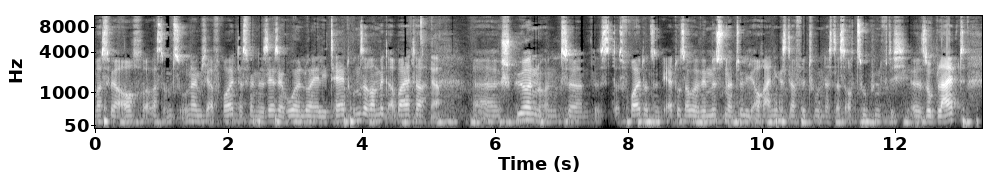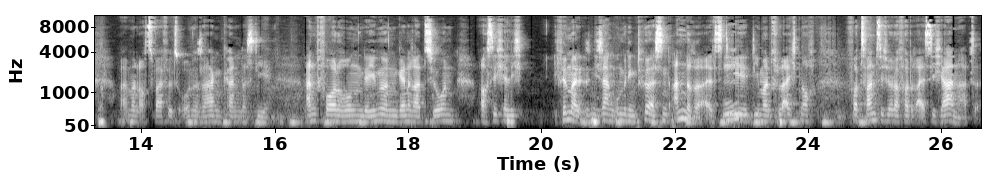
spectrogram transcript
was wir auch, was uns unheimlich erfreut, dass wir eine sehr, sehr hohe Loyalität unserer Mitarbeiter Ja. äh, spüren und äh, das, das freut uns und ehrt uns, aber wir müssen natürlich auch einiges dafür tun, dass das auch zukünftig äh, so bleibt, weil man auch zweifelsohne sagen kann, dass die Anforderungen der jüngeren Generation auch sicherlich ich will mal nicht sagen unbedingt höher, es sind andere als die, Mhm. die man vielleicht noch vor 20 oder vor 30 Jahren hatte.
